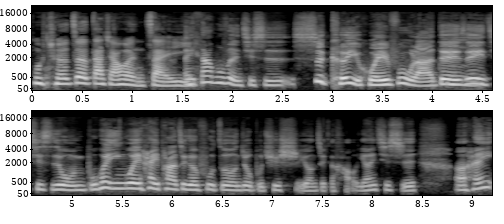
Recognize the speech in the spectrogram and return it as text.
我觉得这大家会很在意。哎，大部分其实是可以恢复啦，对，嗯、所以其实我们不会因为害怕这个副作用就不去使用这个好药。因为其实呃还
